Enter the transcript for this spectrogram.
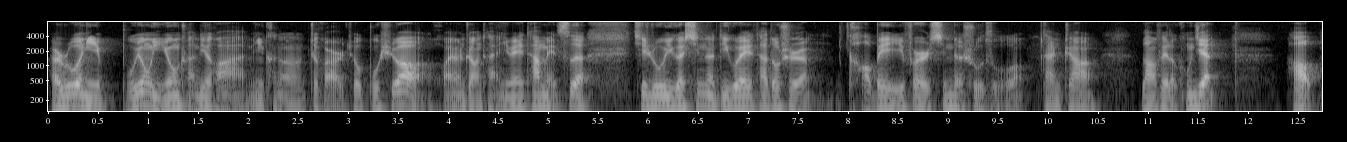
而如果你不用引用传递的话，你可能这块就不需要还原状态，因为它每次进入一个新的递归，它都是拷贝一份新的数组，但这样浪费了空间。好，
